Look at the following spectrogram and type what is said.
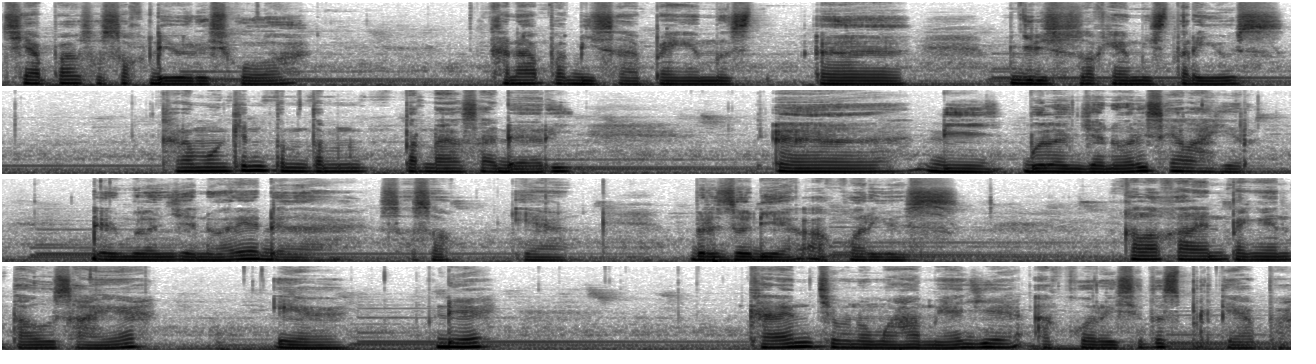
siapa sosok Dewi sekolah, kenapa bisa pengen mes, uh, menjadi sosok yang misterius. Karena mungkin teman-teman pernah sadari uh, di bulan Januari saya lahir dan bulan Januari adalah sosok yang berzodiak Aquarius. Kalau kalian pengen tahu saya, ya udah kalian cuma memahami aja Aquarius itu seperti apa.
